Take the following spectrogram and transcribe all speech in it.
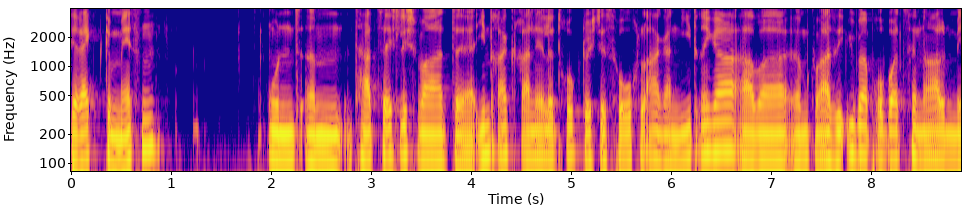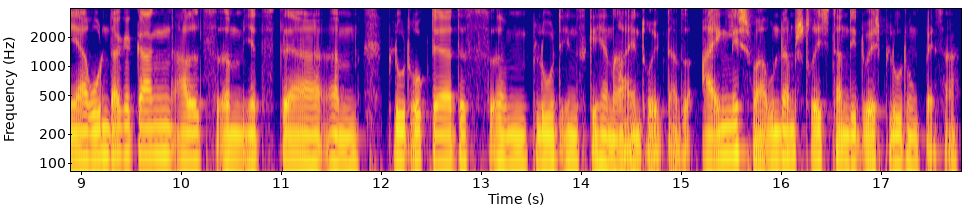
direkt gemessen und ähm, tatsächlich war der intrakranielle Druck durch das Hochlagern niedriger, aber ähm, quasi überproportional mehr runtergegangen als ähm, jetzt der ähm, Blutdruck, der das ähm, Blut ins Gehirn reindrückt. Also eigentlich war unterm Strich dann die Durchblutung besser.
